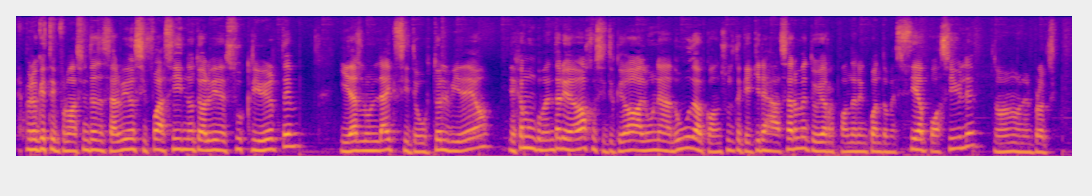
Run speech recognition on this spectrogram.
Espero que esta información te haya servido, si fue así no te olvides de suscribirte y darle un like si te gustó el video. Déjame un comentario de abajo si te quedó alguna duda o consulta que quieras hacerme, te voy a responder en cuanto me sea posible. Nos vemos en el próximo.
